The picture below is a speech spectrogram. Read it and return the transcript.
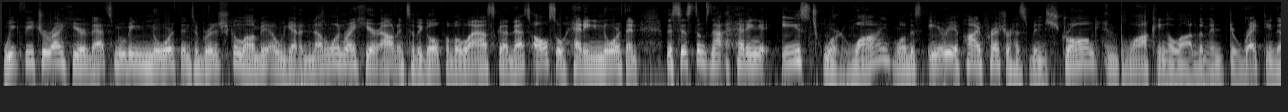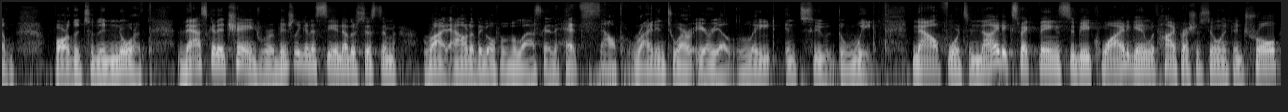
weak feature right here, that's moving north into British Columbia. We got another one right here out into the Gulf of Alaska. That's also heading north, and the system's not heading eastward. Why? Well, this area of high pressure has been strong and blocking a lot of them and directing them farther to the north. That's going to change. We're eventually going to see another system right out of the Gulf of Alaska and head south right into our area late into the week. Now, for tonight, expect things to be quiet again with high pressure still in control.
